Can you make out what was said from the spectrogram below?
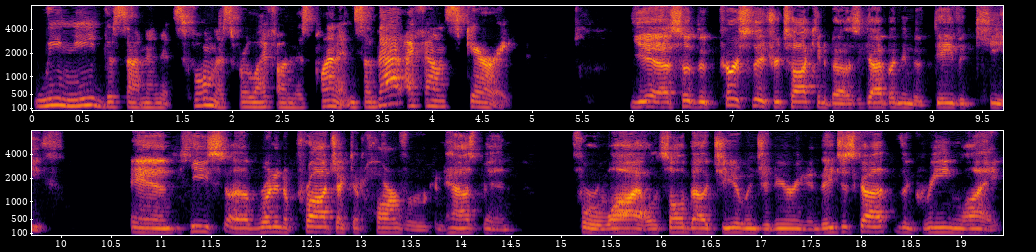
We need the sun in its fullness for life on this planet. And so that I found scary. Yeah, so the person that you're talking about is a guy by the name of David Keith. And he's uh, running a project at Harvard and has been for a while. It's all about geoengineering. And they just got the green light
